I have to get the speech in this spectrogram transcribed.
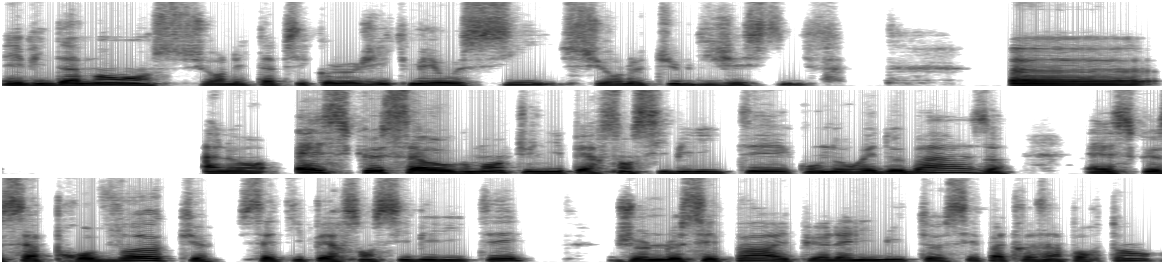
évidemment sur l'état psychologique, mais aussi sur le tube digestif. Euh, alors, est-ce que ça augmente une hypersensibilité qu'on aurait de base? Est-ce que ça provoque cette hypersensibilité? Je ne le sais pas, et puis à la limite, ce n'est pas très important.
